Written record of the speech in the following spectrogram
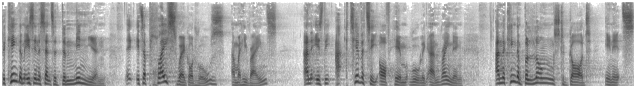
The kingdom is, in a sense, a dominion. It's a place where God rules and where he reigns and it is the activity of him ruling and reigning. And the kingdom belongs to God in its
